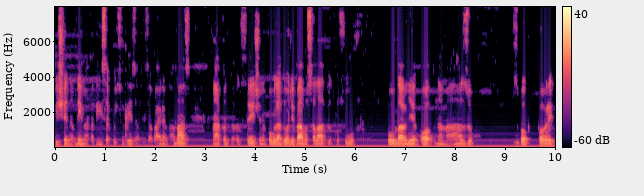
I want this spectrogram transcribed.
Više nam nema hadisa koji su vezani za Bajram namaz. Nakon sljedećeg pogleda dođe Babu Salatu Kusuf, poglavlje o namazu zbog povre,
